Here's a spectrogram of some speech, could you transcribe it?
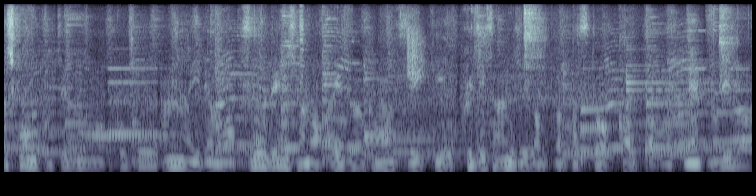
確かにこちらの国案内でも通電車の会津若松行き9時34分発と書いてありますね。乗り場は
